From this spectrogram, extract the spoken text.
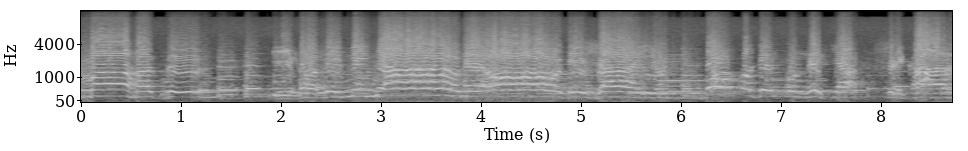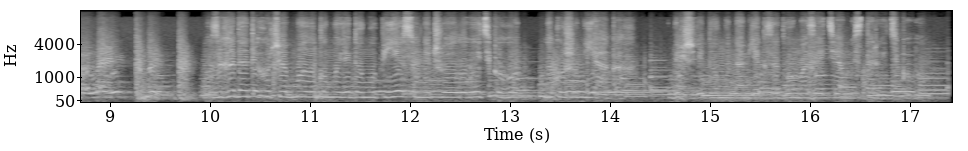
магазин, і вони мене не обіжають, бо один у них я шикарний. Згадати хоча б мало кому відому п'єсу Нечуя Левицького на кожум'яках, більш відому нам як за двома зайцями Старицького.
